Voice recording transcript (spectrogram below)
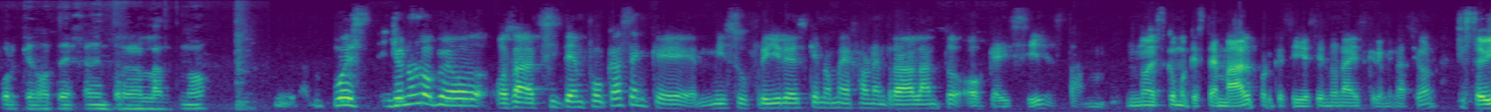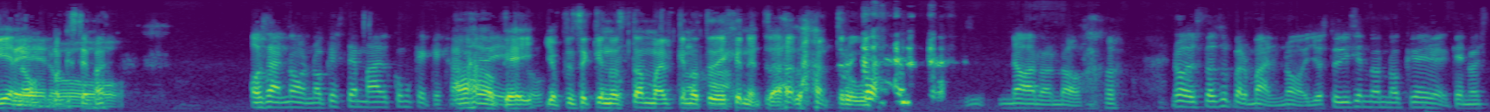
por qué no te dejan entrar al antro, ¿no? Pues yo no lo veo, o sea, si te enfocas en que mi sufrir es que no me dejaron entrar al antro, ok, sí, está, no es como que esté mal porque sigue siendo una discriminación, Que esté bien, pero... ¿no? No que esté mal. O sea, no, no que esté mal como que quejarme Ah, de ok. eso. Yo pensé que no está mal que no te dejen entrar al antro, güey. No, no, no. No, está súper mal. No, yo estoy diciendo no que, que no, es-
